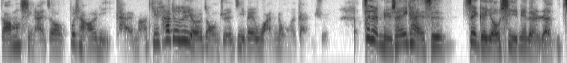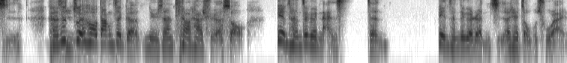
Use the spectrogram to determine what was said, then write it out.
早上醒来之后不想要离开嘛？其实她就是有一种觉得自己被玩弄的感觉。这个女生一开始是这个游戏里面的人质，可是最后当这个女生跳下去的时候，嗯、变成这个男生，变成这个人质，而且走不出来，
